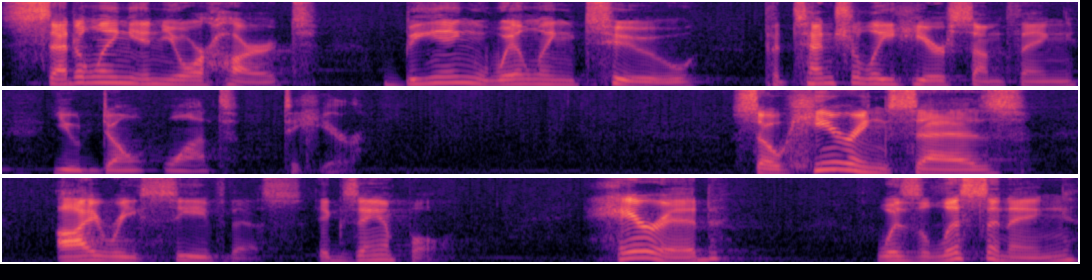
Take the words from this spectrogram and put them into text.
settling in your heart, being willing to potentially hear something you don't want to hear. So hearing says, I receive this. Example Herod was listening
